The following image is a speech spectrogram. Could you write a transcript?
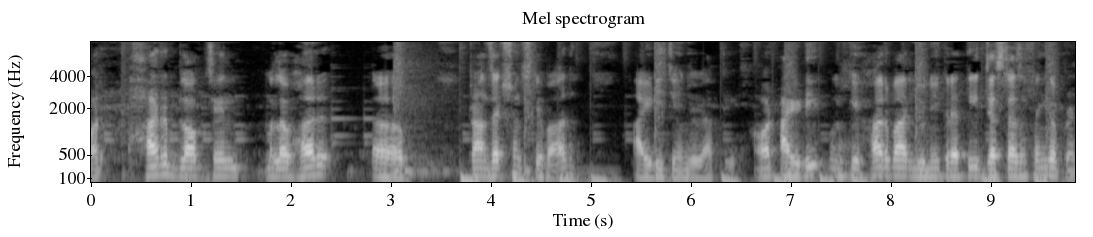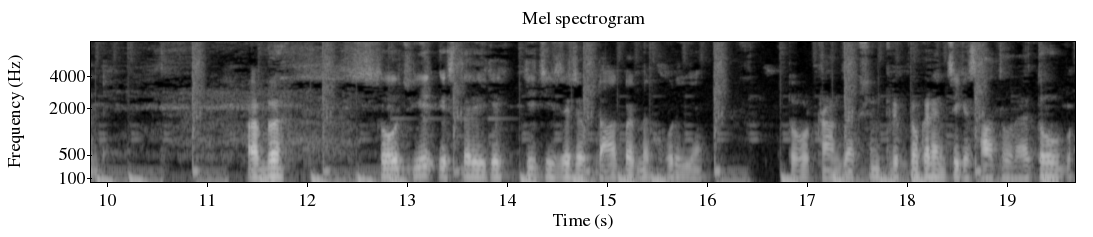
और हर ब्लॉक चेन मतलब हर ट्रांजेक्शंस के बाद आईडी चेंज हो जाती है और आईडी उनकी हर बार यूनिक रहती है जस्ट एज अ फिंगरप्रिंट अब सोचिए इस तरीके की चीज़ें जब डार्क वेब में हो रही हैं तो ट्रांजैक्शन क्रिप्टो करेंसी के साथ हो रहा है। तो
